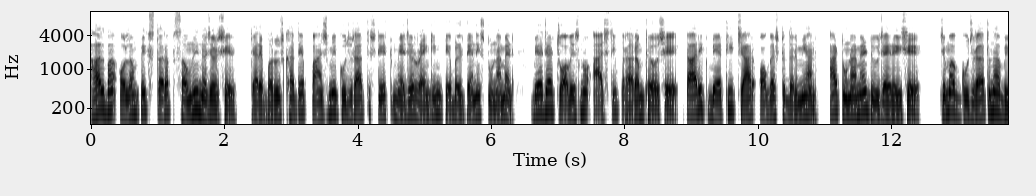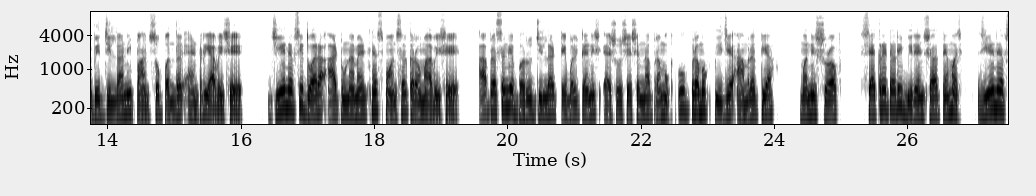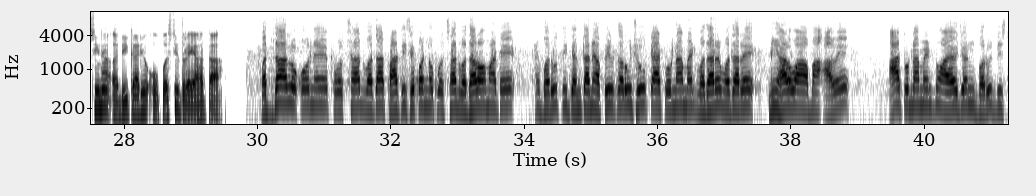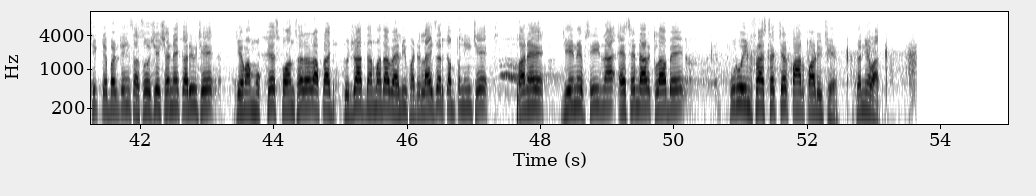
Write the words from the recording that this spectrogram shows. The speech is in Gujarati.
હાલમાં ઓલિમ્પિક્સ તરફ સૌની નજર છે. ત્યારે ભરૂચ ખાતે પાંચમી Gujarat state major ranking table tennis tournament બે હજાર ચોવીસનો આજથી પ્રારંભ થયો છે. તારીખ બેથી ચાર ઓગસ્ટ દરમિયાન આ ટુર્નામેન્ટ યોજાઈ રહી છે, જેમાં ગુજરાતના વિવિધ જિલ્લાની પાંચસો પંદર એન્ટ્રી આવી છે. જીએનએફસી દ્વારા આ ટુર્નામેન્ટને સ્પોન્સર કરવામાં આવી છે. આ પ્રસંગે ભરૂચ જિલ્લા ટેબલ ટેનિસ એસોસિએશનના પ્રમુખ, ઉપપ્રમુખ પીજે આમરતિયા, મનીષ શ્રોફ, સેક્રેટરી બિરેન શાહ તેમજ જીએનએફસીના અધિકારીઓ ઉપસ્થિત રહ્યા હતા. બધા લોકોને પ્રોત્સાહન વધાર પાર્ટિસિપન્ટનો પ્રોત્સાહન વધારવા માટે હું ભરૂચની જનતાને અપીલ કરું છું કે આ ટુર્નામેન્ટ વધારે વધારે નિહાળવામાં આવે. આ ટુર્નામેન્ટનું આયોજન ભરૂચ ડિસ્ટ્રિક્ટ ટેબલ ટેનિસ એસોસિએશને કર્યું છે, જેમાં મુખ્ય સ્પોન્સર આપણા Gujarat Narmada valley fertiliser company છે અને જીએનએફસીના એસ એન્ડ આર ક્લબે પૂરું ઇન્ફ્રાસ્ટ્રક્ચર પાર પાડ્યું છે. ધન્યવાદ.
